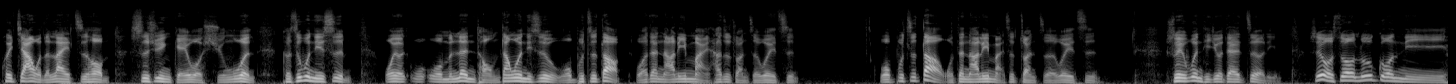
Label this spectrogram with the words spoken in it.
会加我的赖之后私讯给我询问，可是问题是，我有我我们认同，但问题是我不知道我在哪里买它是转折位置，我不知道我在哪里买是转折位置，所以问题就在这里。所以我说，如果你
